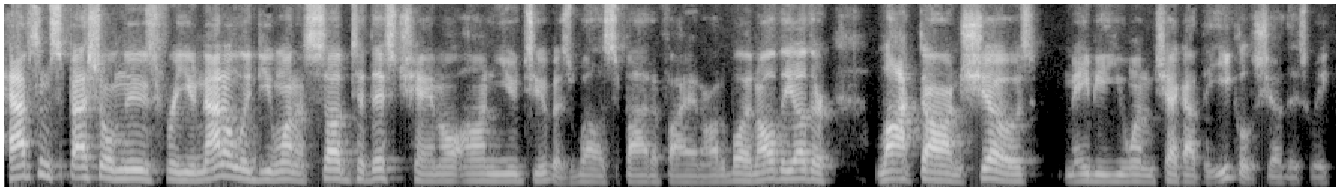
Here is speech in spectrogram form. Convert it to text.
have some special news for you. Not only do you want to sub to this channel on YouTube as well as Spotify and Audible and all the other locked on shows, maybe you want to check out the Eagles show this week.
